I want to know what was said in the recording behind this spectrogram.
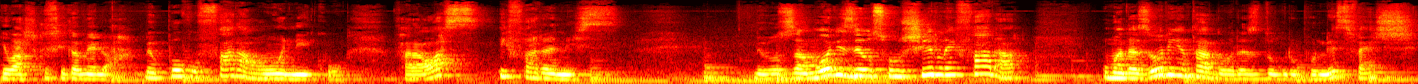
Eu acho que fica melhor. Meu povo faraônico, faraós e faranis. Meus amores, eu sou Shirley Fará, uma das orientadoras do grupo Nesfest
